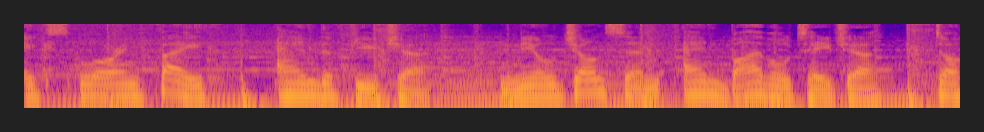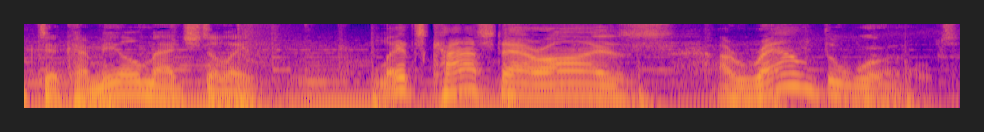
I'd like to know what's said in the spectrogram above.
Exploring faith and the future. Neil Johnson and Bible teacher Dr. Kameel Majdali. Let's cast our eyes around the world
